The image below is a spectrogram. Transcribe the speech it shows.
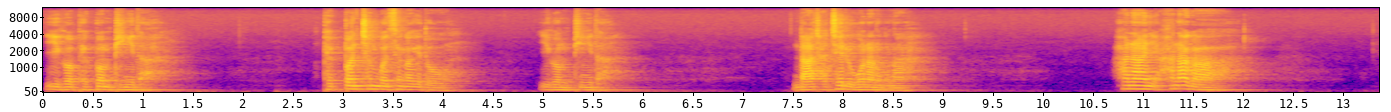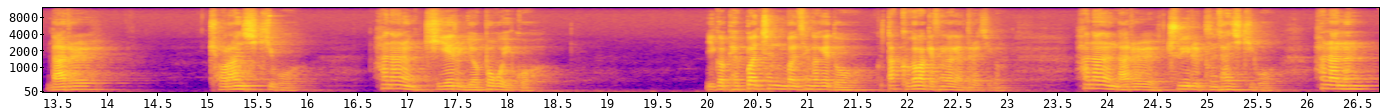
이거 100번 빙이다. 100번, 1000번 생각해도 이건 빙이다. 나 자체를 원하는구나. 하나, 하나가 나를 교란시키고 하나는 기회를 엿보고 있고 이거 백번 천번 생각해도 딱 그거밖에 생각이 안 들어 지금. 하나는 나를 주의를 분산시키고 하나는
